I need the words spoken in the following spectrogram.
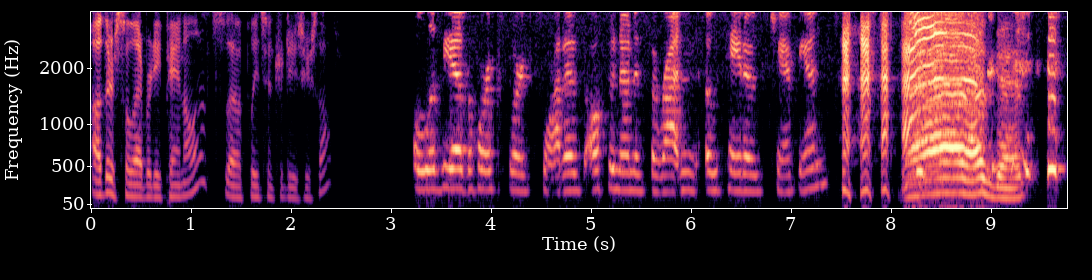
other celebrity panelists, uh, please introduce yourself. Olivia, the horse lord Suarez, also known as the Rotten Potatoes champion. Ah, that was good.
